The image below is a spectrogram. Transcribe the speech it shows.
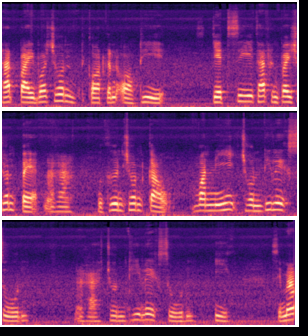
ทัดไปบ่ชนกอดกันออกที่เจ็ดซีทัดขึ้นไปชนแปดนะคะมือขึ้นชนเก่า วันนี้ชนที่เลขศูนย์นะคะ ชนที่เลขศูนย์อีกสิมา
